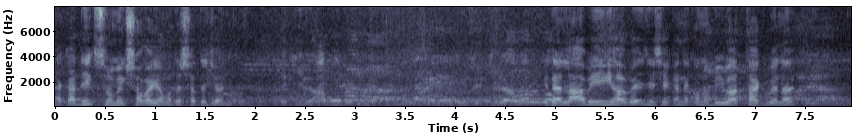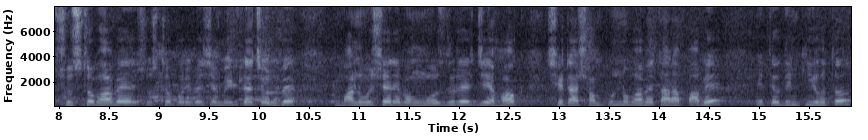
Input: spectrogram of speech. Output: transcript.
একাধিক শ্রমিক সবাই আমাদের সাথে জয়েন করবে। এতে কি লাভ হবে? মানে এটা লাভ এই হবে যে সেখানে কোনো বিবাদ থাকবে না। সুস্থভাবে সুস্থ পরিবেশে মিলটা চলবে। মানুষের এবং মজদুরের যে হক সেটা সম্পূর্ণভাবে তারা পাবে। এতেও দিন কি হতো?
